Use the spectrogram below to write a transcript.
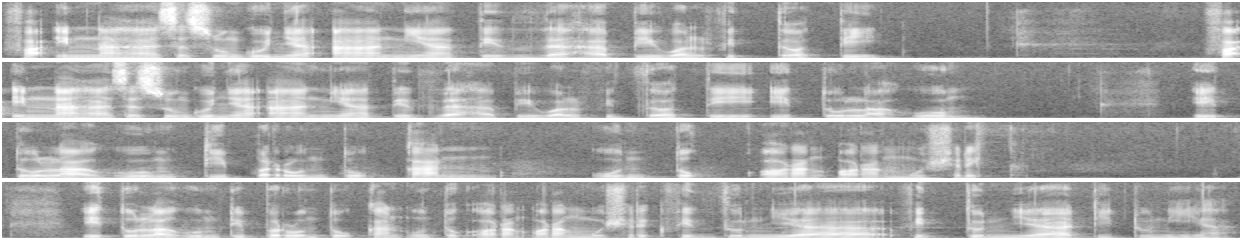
Fa innaha sesungguhnya aniyatid zahabi wal fiddati. Fa innaha sesungguhnya aniyatid zahabi wal fiddati itu lahum. Itu lahum diperuntukkan untuk orang-orang musyrik itu lahum diperuntukkan untuk orang-orang musyrik fid dunya fid dunya di dunia.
